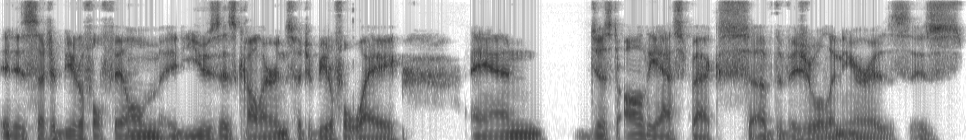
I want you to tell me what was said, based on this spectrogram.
It is such a beautiful film. It uses color in such a beautiful way, and just all the aspects of the visual in here is is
